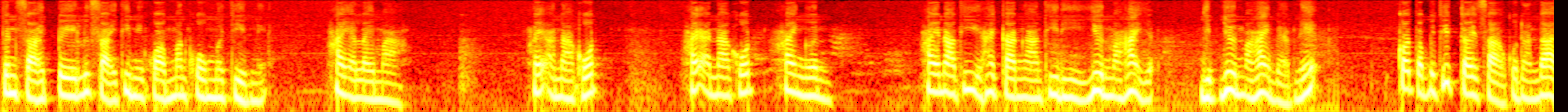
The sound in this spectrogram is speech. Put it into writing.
เป็นสายเปย์หรือสายที่มีความมั่นคงมาจีบเนี่ย ให้อะไรมา ให้อนาคต ให้อนาคต ให้เงิน ให้หน้าที่ให้การงานที่ดี ยื่นมาให้ หยิบยื่นมาให้แบบนี้ ก็จะไปชิดใจสาวคนนั้นได้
